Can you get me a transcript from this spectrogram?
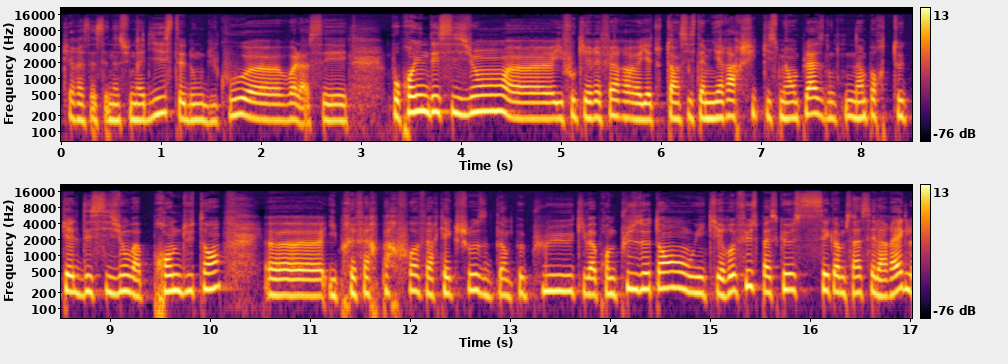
qui reste assez nationaliste. Donc du coup, voilà, c'est pour prendre une décision, il faut qu'il réfère. y a tout un système hiérarchique qui se met en place. Donc n'importe quelle décision va prendre du temps. Ils préfèrent parfois faire quelque chose d'un peu plus, qui va prendre plus de temps ou qui refuse parce que c'est comme ça, c'est la règle,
